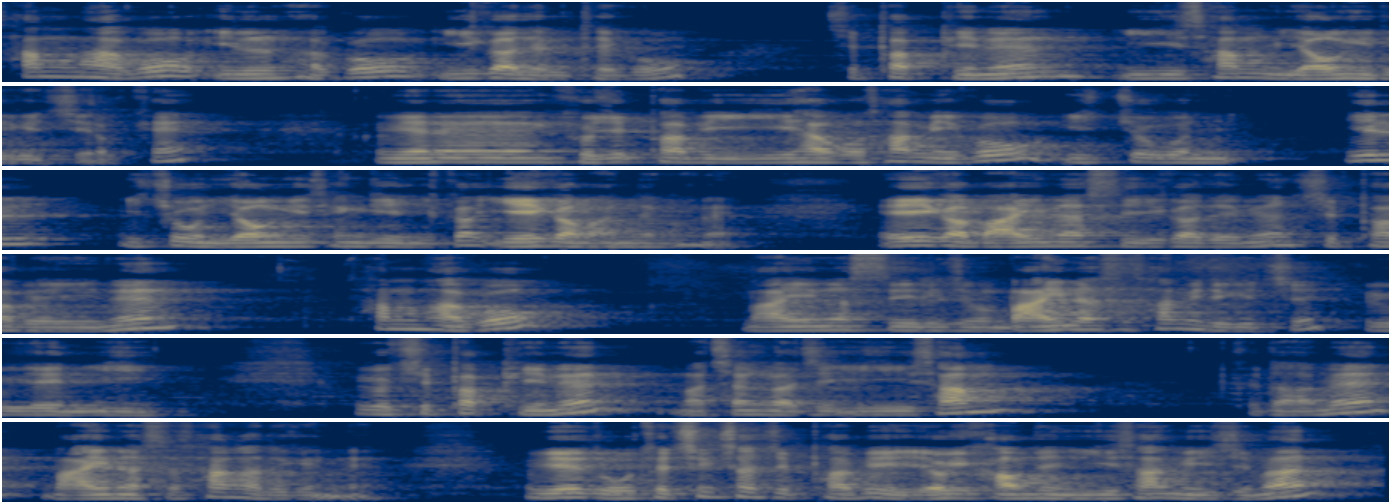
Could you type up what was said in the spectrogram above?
3하고 1하고 2가 될 테고 집합 B는 2, 3, 0이 되겠지 이렇게 그럼 얘는 교집합이 2하고 3이고 이쪽은 1, 이쪽은 0이 생기니까 얘가 맞는 거네 A가 마이너스 2가 되면 집합 A는 3하고 마이너스 1을 집으면 마이너스 3이 되겠지 그리고 얘는 2 그리고 집합 B는 마찬가지 2, 3, 그 다음에 마이너스 4가 되겠네 그럼 얘도 대칭차 집합이 여기 가운데는 2, 3이지만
